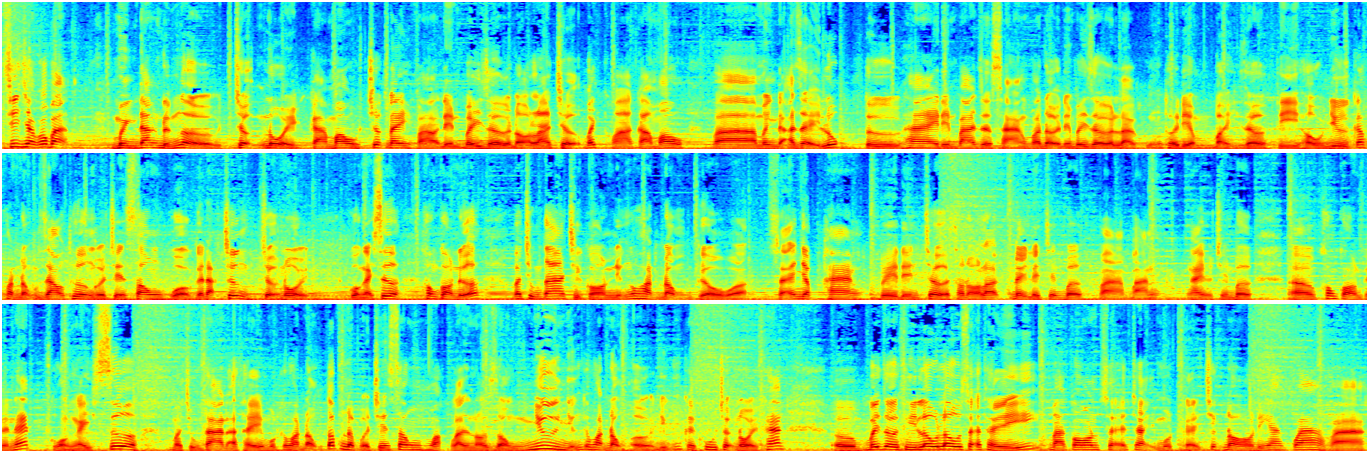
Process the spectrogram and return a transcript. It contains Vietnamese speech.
Xin chào các bạn. Mình đang đứng ở chợ nổi Cà Mau trước đây Và đến bây giờ đó là chợ Bách Hóa Cà Mau. Và mình đã dậy lúc từ 2 đến 3 giờ sáng Và đợi đến bây giờ là cũng thời điểm 7 giờ. Thì hầu như các hoạt động giao thương ở trên sông Của cái đặc trưng chợ nổi của ngày xưa không còn nữa. Và chúng ta chỉ còn những hoạt động kiểu ờ, sẽ nhập hàng về đến chợ sau đó là đẩy lên trên bờ và bán ngay ở trên bờ. À, không còn cái nét của ngày xưa mà chúng ta đã thấy một cái hoạt động tấp nập ở trên sông hoặc là nó giống như những cái hoạt động ở những cái khu chợ nổi khác. Ờ, bây giờ thì lâu lâu sẽ thấy bà con sẽ chạy một cái chiếc đò đi ngang qua và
